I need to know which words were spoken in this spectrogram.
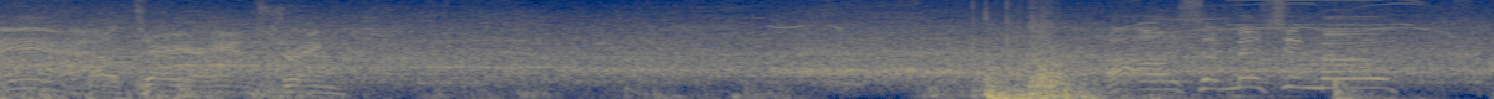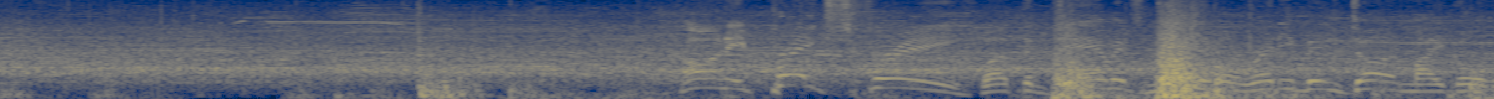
man. That'll tear your hamstring. Uh-oh, submission move. Oh, and he breaks free. But the damage may have already been done, Michael.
